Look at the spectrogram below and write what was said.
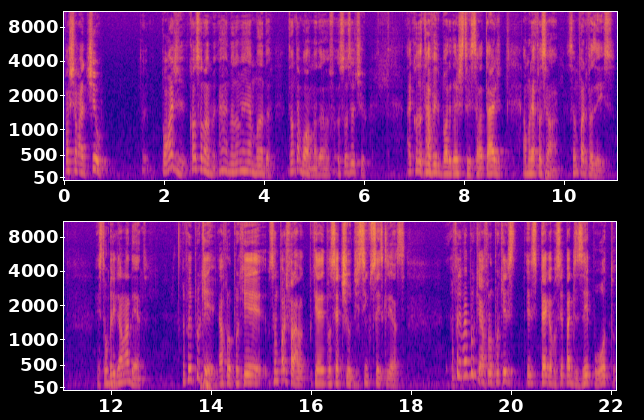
posso chamar de tio? Falei, Pode? Qual é o seu nome? Ah, meu nome é Amanda. Então tá bom, Amanda, eu sou seu tio. Aí quando eu tava indo embora da instituição à tarde, a mulher falou assim, ó, você não pode fazer isso. Eles estão brigando lá dentro. Eu falei, por quê? Ela falou, porque você não pode falar, porque você é tio de cinco, seis crianças. Eu falei, mas por quê? Ela falou, porque eles, eles pegam você para dizer pro outro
